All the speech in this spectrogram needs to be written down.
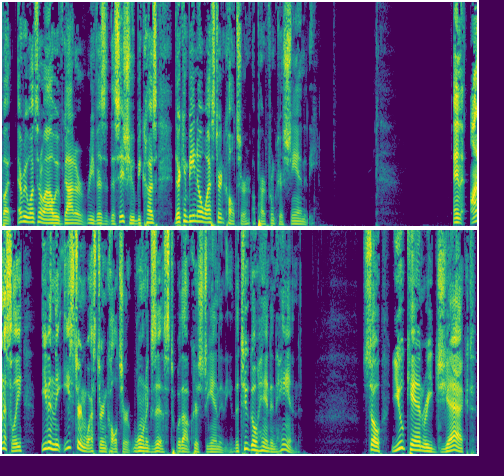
But every once in a while, we've got to revisit this issue because there can be no Western culture apart from Christianity. And honestly, even the Eastern Western culture won't exist without Christianity. The two go hand in hand. So you can reject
